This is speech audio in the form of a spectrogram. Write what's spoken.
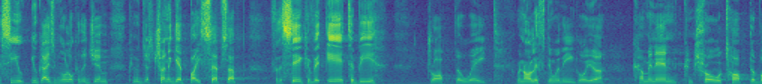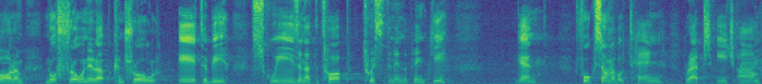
I see you, you guys can go look at the gym, people just trying to get biceps up for the sake of it, A to B, drop the weight. We're not lifting with ego here. Coming in, control, top to bottom, no throwing it up, control, A to B. Squeezing at the top, twisting in the pinky. Again, focus on about 10 reps each arm.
